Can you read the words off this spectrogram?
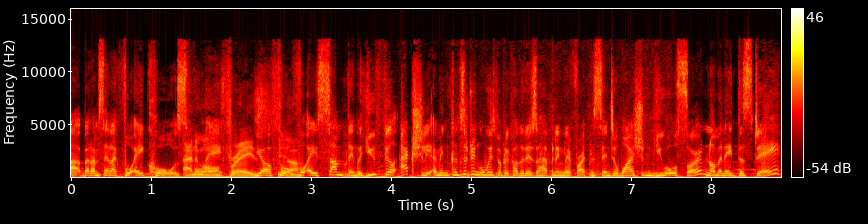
uh, but I'm saying like for a cause, Animal, for a, phrase, yeah, for, yeah. for a something that you feel actually. I mean, considering all these public holidays are happening left, right, and centre, why shouldn't you also nominate this day?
